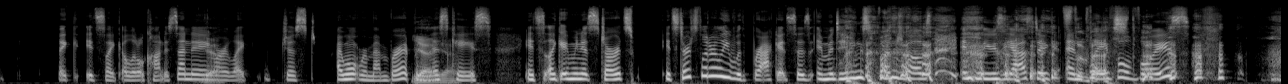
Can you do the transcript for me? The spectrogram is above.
like it's like a little condescending Yeah. or like just I won't remember it. But Yeah, in this yeah. case, it's like I mean it starts it starts literally with brackets says imitating SpongeBob's enthusiastic and playful voice.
